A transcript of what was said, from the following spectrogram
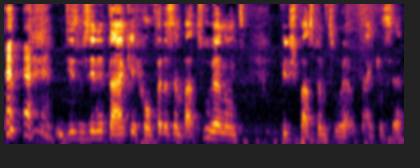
In diesem Sinne danke. Ich hoffe, dass ein paar zuhören und viel Spaß beim Zuhören. Danke sehr.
